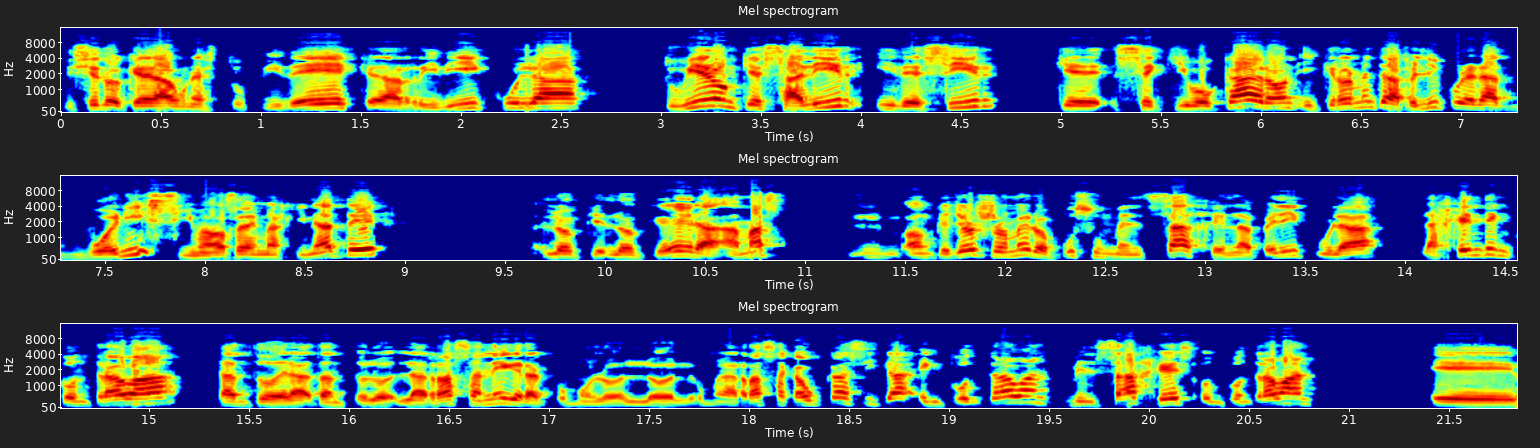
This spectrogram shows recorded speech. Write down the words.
diciendo que era una estupidez, que era ridícula, tuvieron que salir y decir que se equivocaron y que realmente la película era buenísima. O sea, imagínate lo que, lo que era. Además, aunque George Romero puso un mensaje en la película, la gente encontraba, tanto, de la, tanto la raza negra como, como la raza caucásica, encontraban mensajes o encontraban eh,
